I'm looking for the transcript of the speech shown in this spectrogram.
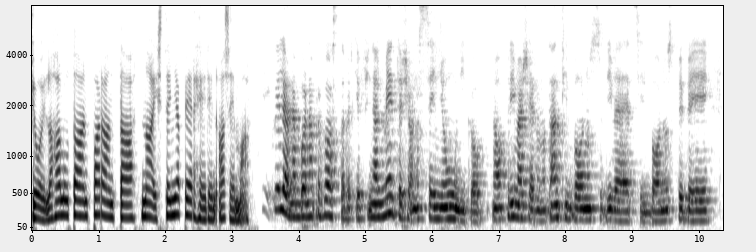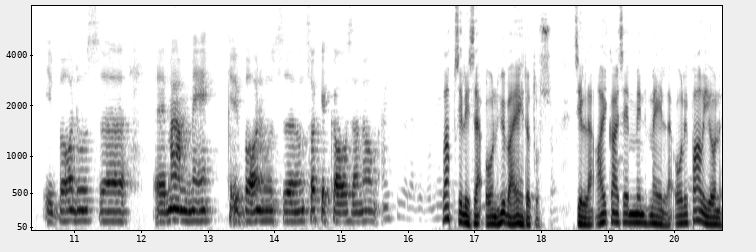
joilla halutaan parantaa naisten ja perheiden asemaa. Quella è una buona proposta perché finalmente c'è un assegno unico. no? Prima c'erano tanti bonus diversi, il bonus bebè, il bonus eh, eh, mamme, il bonus eh, non so che cosa. No? Lapsilisä on hyvä ehdotus, sillä aikaisemmin meillä oli paljon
